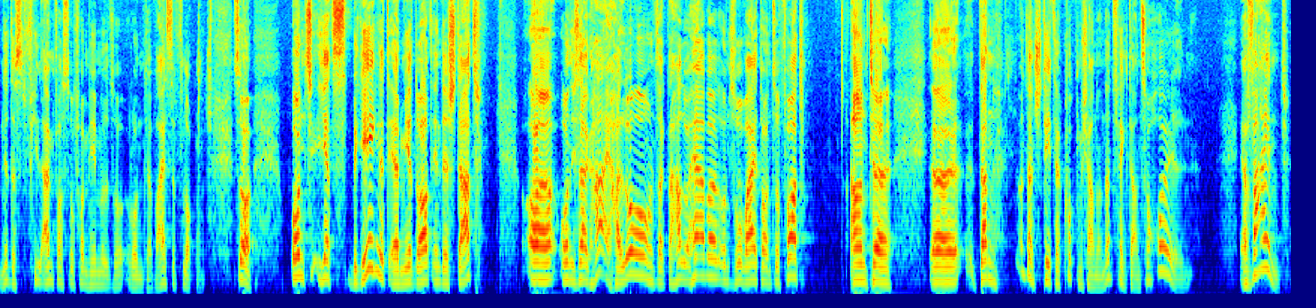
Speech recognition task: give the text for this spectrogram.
Ne, das fiel einfach so vom Himmel so runter, weiße Flocken. So, und jetzt begegnet er mir dort in der Stadt und ich sage, hi, hallo, und sagte, hallo Herbert und so weiter und so fort. Und, äh, äh, dann, und dann steht er, guckt mich an und dann fängt er an zu heulen. Er weint.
